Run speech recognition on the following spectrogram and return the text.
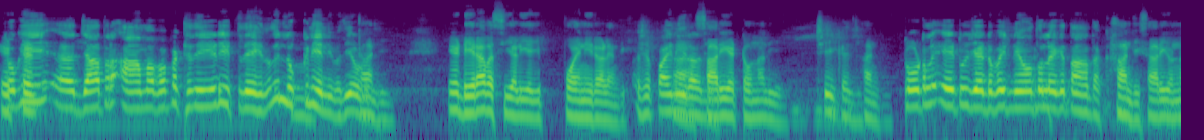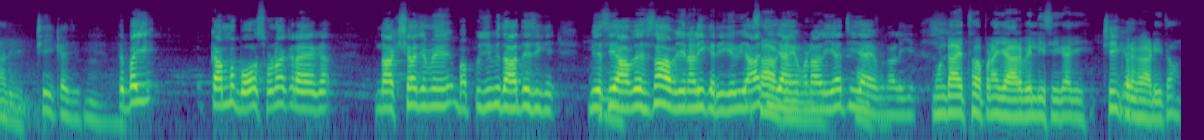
ਕਿਉਂਕਿ ਅ, ਜ਼ਿਆਦਾਤਰ ਆਮ ਆਪਾਂ ਭੱਠੇ ਦੀ ਜਿਹੜੀ ਇੱਟ ਦੇਖਦੇ ਉਹਦੀ ਲੁੱਕ ਨਹੀਂ ਇੰਨੀ ਵਧੀਆ ਹੁੰਦੀ ਹਾਂਜੀ। ਇਹ ਡੇਰਾ ਬੱਸੀ ਵਾਲੀ ਹੈ ਜੀ ਪੋਇਨੀਰ ਵਾਲਿਆਂ ਦੀ। ਅੱਛਾ ਪਾਈਨੀਰ ਹਾਂ, ਵਾਲੀ। ਸਾਰੀ ਇੱਟ ਉਹਨਾਂ ਦੀ ਹੈ ਜੀ। ਠੀਕ ਹੈ ਜੀ। ਹਾਂਜੀ। ਟੋਟਲ A to Z ਬਾਈ ਨਿਉ ਤੋਂ ਲੈ ਕੇ ਤਾਂ ਤੱਕ। ਹਾਂਜੀ ਸਾਰੀ ਉਹਨਾਂ ਦੀ ਠੀਕ ਹੈ ਜੀ। ਹੂੰ। ਤੇ ਬਾਈ ਕੰਮ ਬਹੁਤ ਸੋਹਣਾ ਕਰਾਇਆ ਹੈਗਾ। ਨਕਸ਼ਾ ਜਿਵੇਂ ਬਾਪੂ ਜੀ ਵੀ ਦੱਸਦੇ ਸੀਗੇ ਵੀ ਅਸੀਂ ਆਪਦੇ ਹਿਸਾਬ ਦੇ ਨਾਲ ਹੀ ਕਰੀਏ ਵੀ ਆਹ ਹਿਸਾਬ ਚੀਜ਼ ਦੇ ਐਂ ਨਾਲ ਬਣਾ ਲਈ ਆਹ ਚੀਜ਼ ਐਂ। ਬਣਾ ਲਈਏ। ਮੁੰਡਾ ਇੱਥੋਂ ਆਪਣਾ ਯਾਰ ਬੇਲੀ ਸੀਗਾ ਜੀ ਠੀਕ ਹੈ ਬਰਗਾੜੀ ਤੋਂ।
